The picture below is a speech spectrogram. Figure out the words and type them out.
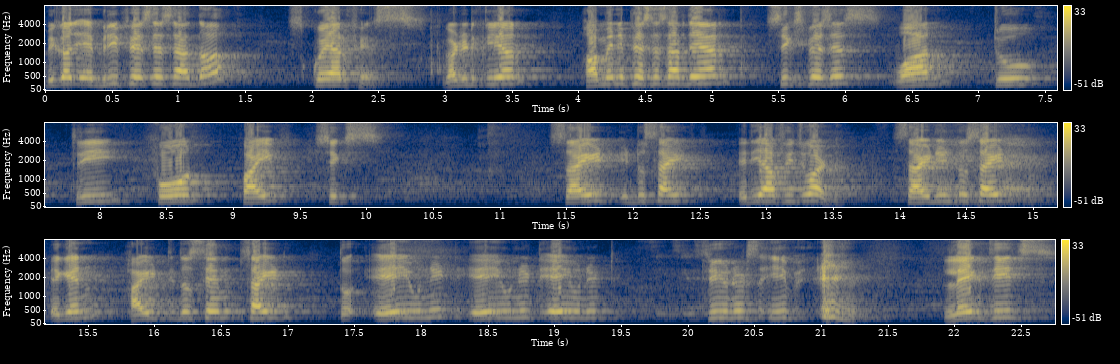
Because every faces are the square face. Got it clear? How many faces are there? Six faces. One, two, three, four, five, six. Side into side. Area of each word. Side into side. Again, height the same side. So A unit, A unit, A unit. Three units. If length is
